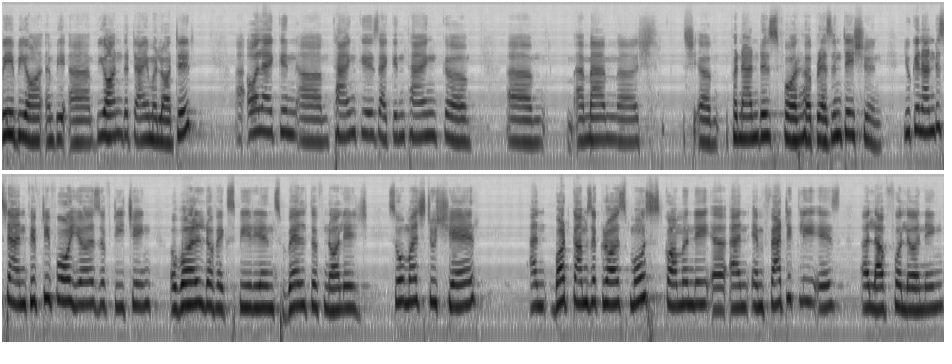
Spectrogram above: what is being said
way beyond, uh, uh, beyond the time allotted. Uh, all I can um, thank is I can thank uh, um, uh, Ma'am uh, um, Fernandez for her presentation. You can understand 54 years of teaching, a world of experience, wealth of knowledge, so much to share. And what comes across most commonly and emphatically is a love for learning,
